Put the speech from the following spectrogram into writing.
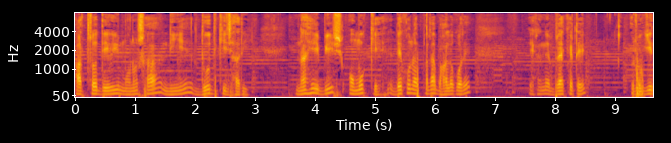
আত্র দেবী মনসা নিয়ে দুধ কি ঝারি নাহি বিষ অমুককে দেখুন আপনারা ভালো করে এখানে ব্র্যাকেটে রোগীর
